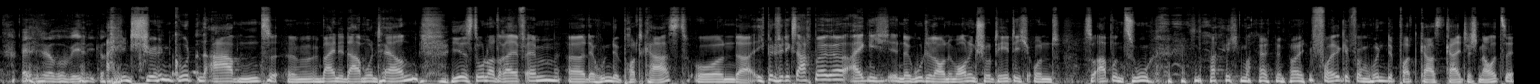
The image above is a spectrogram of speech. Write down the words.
ein Hörer weniger. Einen schönen guten Abend, ähm, meine Damen und Herren. Hier ist Donau 3 FM, äh, der Hunde-Podcast. Und äh, ich bin Felix Achberger, eigentlich in der Gute Laune Morning Show tätig und so ab und zu mache ich mal eine neue Folge vom Hunde-Podcast, kalte Schnauze.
